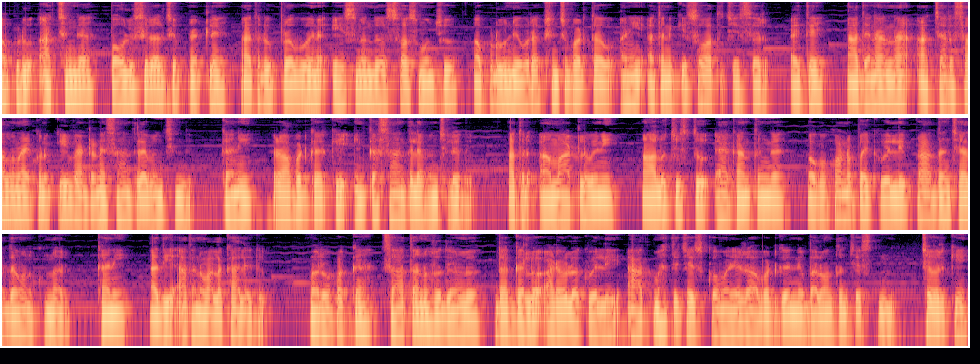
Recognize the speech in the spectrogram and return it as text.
అప్పుడు అచ్చంగా పౌలుశీలలు చెప్పినట్లే అతడు ప్రభు అయిన యేసునందు విశ్వాసం ఉంచు అప్పుడు నీవు రక్షించబడతావు అని అతనికి సువాత చేశారు. అయితే ఆ దినాన్న ఆ చరసాల నాయకునికి వెంటనే శాంతి లభించింది. కానీ రాబర్ట్ గారికి ఇంకా శాంతి లభించలేదు. అతడు ఆ మాటలు విని ఆలోచిస్తూ ఏకాంతంగా ఒక కొండపైకి వెళ్ళి ప్రార్థన చేద్దాం అనుకున్నారు. కానీ అది అతని వల్ల కాలేదు. మరోపక్క సాతాను హృదయంలో దగ్గరలో అడవిలోకి వెళ్ళి ఆత్మహత్య చేసుకోమని రాబర్ట్ గారిని బలవంతం చేస్తుంది. చివరికి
